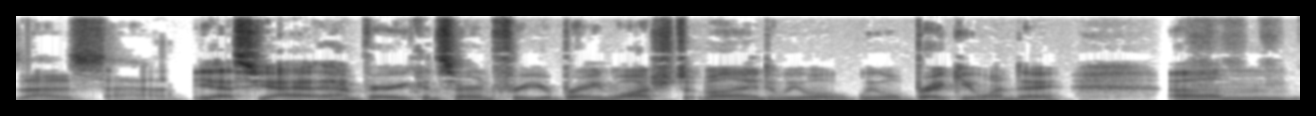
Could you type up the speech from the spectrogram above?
That is sad. Yes, yeah, I'm very concerned for your brainwashed mind. We will, we will break you one day. Um,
